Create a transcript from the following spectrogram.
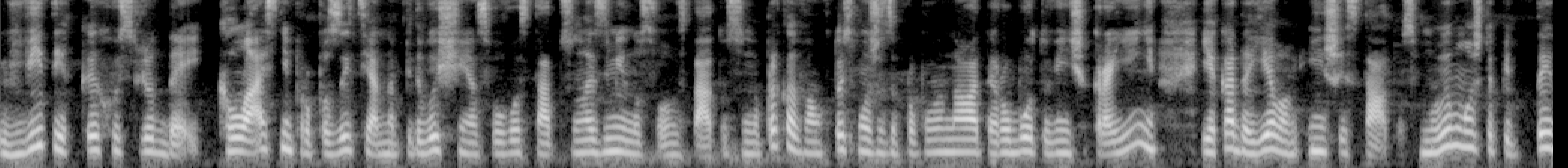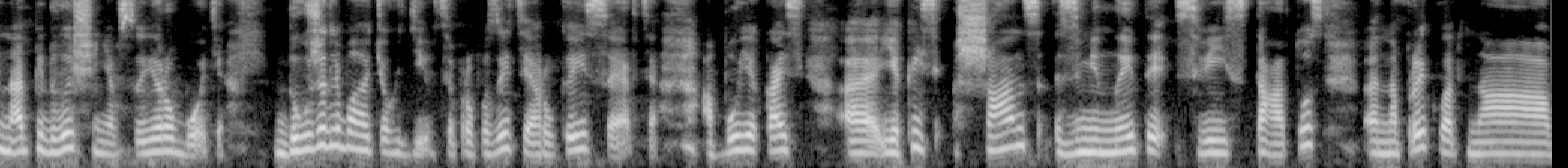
від якихось людей класні пропозиції на підвищення свого статусу, на зміну свого статусу. Наприклад, вам хтось може запропонувати роботу в іншій країні, яка дає вам інший статус. Ви можете піти на підвищення в своїй роботі. Дуже для багатьох дів. Це пропозиція руки і серця, або якась е, якийсь шанс змінити свій статус, е, наприклад, на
